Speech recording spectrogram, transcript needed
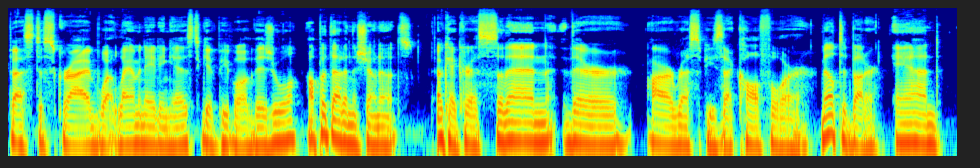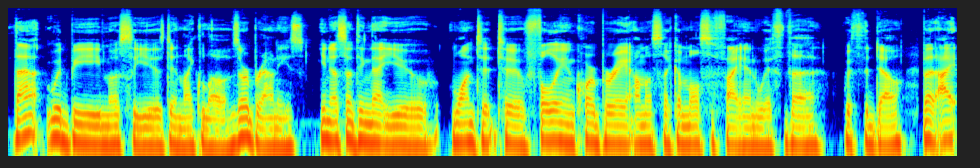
best describe what laminating is to give people a visual. I'll put that in the show notes. Okay, Chris. So then there are recipes that call for melted butter and that would be mostly used in like loaves or brownies. You know, something that you want it to fully incorporate, almost like emulsify in with the with the dough. But I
